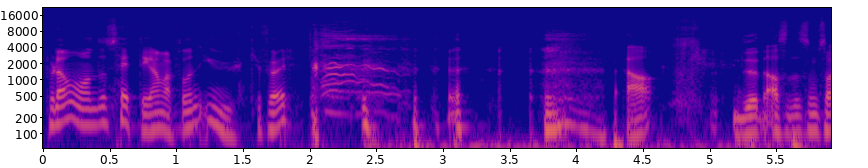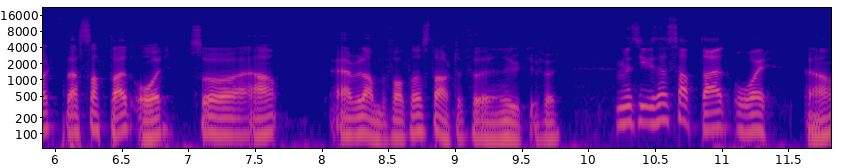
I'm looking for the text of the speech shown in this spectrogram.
For da må man sette i gang i hvert fall en uke før. Ja. Du, altså det, som sagt, det er satt av et år, så ja. Jeg vil anbefale deg å starte før en uke før. Men si hvis jeg satte av et år, Ja.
